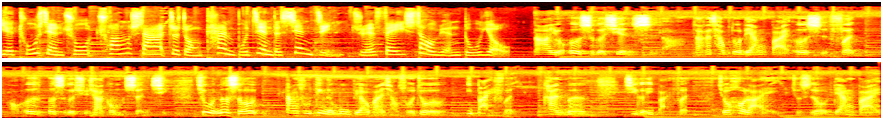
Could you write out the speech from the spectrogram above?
也凸显出窗纱这种看不见的陷阱绝非校园独有。那有二十个县市啊，大概差不多两百二十份，哦，二二十个学校跟我们申请。其实我那时候当初定的目标，本来想说就一百分，看能不能记个一百分。就后来就是有两百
